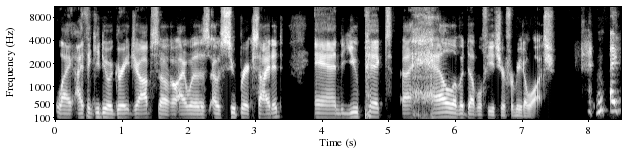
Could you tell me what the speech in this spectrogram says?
like. I think you do a great job. So I was I was super excited, and you picked a hell of a double feature for me to watch. I,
